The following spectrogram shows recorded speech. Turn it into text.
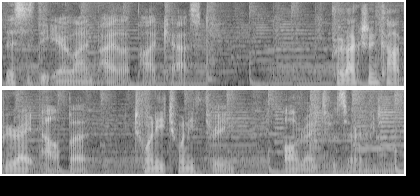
this is the Airline Pilot Podcast. Production copyright ALPA 2023, all rights reserved.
